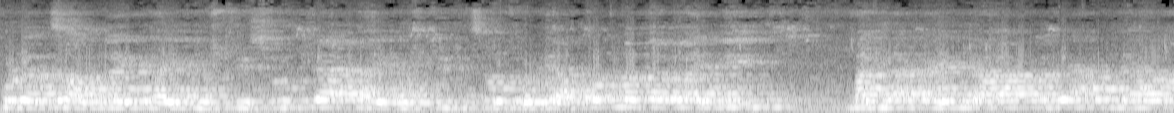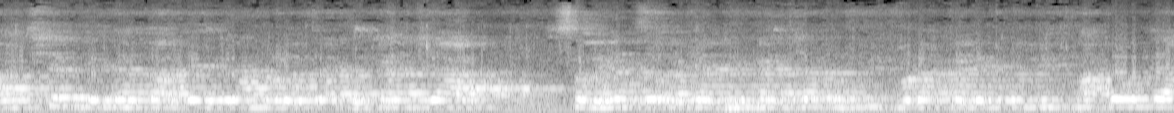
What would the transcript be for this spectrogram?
पुढे चाललंय. काही गोष्टी सुटल्या काही गोष्टींचं थोडी अपूर्णता राहिली. मधल्या काही काळामध्ये आपल्यावर आक्षेप देण्यात आले त्यामुळे त्या ठिकाणच्या सगळ्या सगळ्या ठिकाणच्या गोष्टी थोड्या कलेक्टरनी थांबवल्या.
